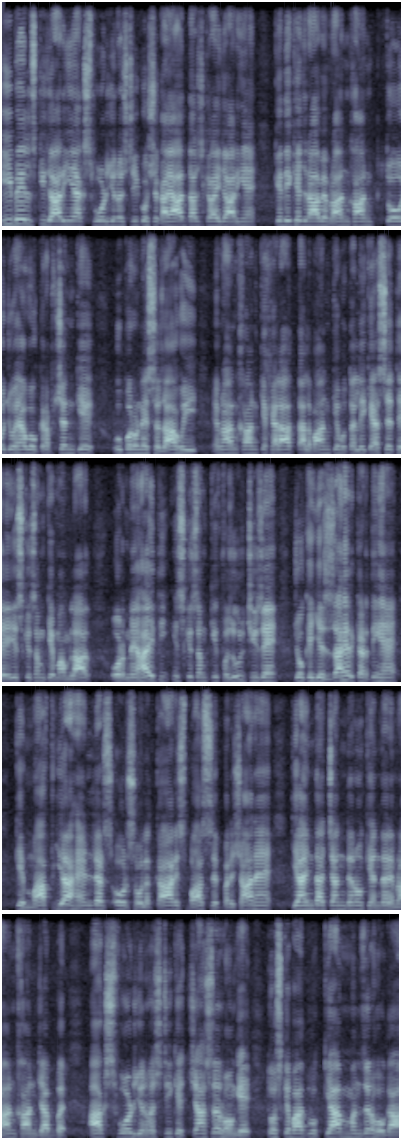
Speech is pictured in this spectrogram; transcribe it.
ई मेल्स की जा रही हैं। ऑक्सफोर्ड यूनिवर्सिटी को शिकायत दर्ज कराई जा रही हैं कि देखिए जनाब, इमरान खान तो जो है वो करप्शन के ऊपर उन्हें सज़ा हुई। इमरान खान के ख्याल तालिबान के मतलब ऐसे थे, इस किस्म के मामला और नहायत इस किस्म की फजूल चीज़ें जो कि ये ज़ाहिर करती हैं कि माफिया हैंडलर्स और सहूलतकार इस बात से परेशान हैं कि आइंदा चंद दिनों के अंदर इमरान खान जब ऑक्सफोर्ड यूनिवर्सिटी के चांसलर होंगे तो उसके बाद वो क्या मंजर होगा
